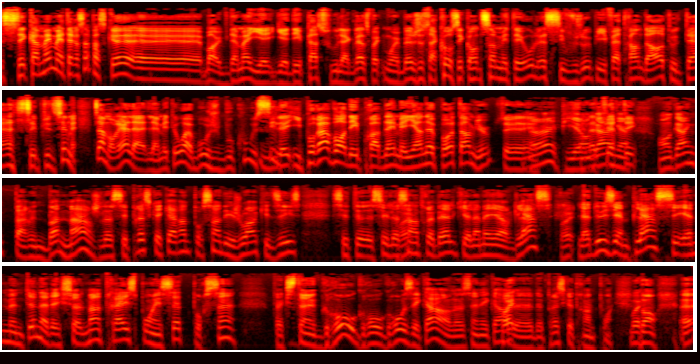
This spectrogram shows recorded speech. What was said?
c'est quand même intéressant parce que, bon, évidemment, il y, a des places où la glace va être moins belle juste à cause des conditions météo. Là, si vous jouez puis il fait 30 dehors tout le temps, c'est plus difficile. Mais tu sais, à Montréal, la, météo, elle bouge beaucoup aussi. Mm. Il pourrait avoir des problèmes, mais il n'y en a pas, tant mieux. Ouais, puis on on gagne par une bonne marge. C'est presque 40% des joueurs qui disent c'est euh, c'est le Centre Bell qui a la meilleure glace. La deuxième place, c'est Edmonton avec seulement 13,7% fait que c'est un gros, gros, gros écart. C'est un écart de, presque 30 points. Bon, euh,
